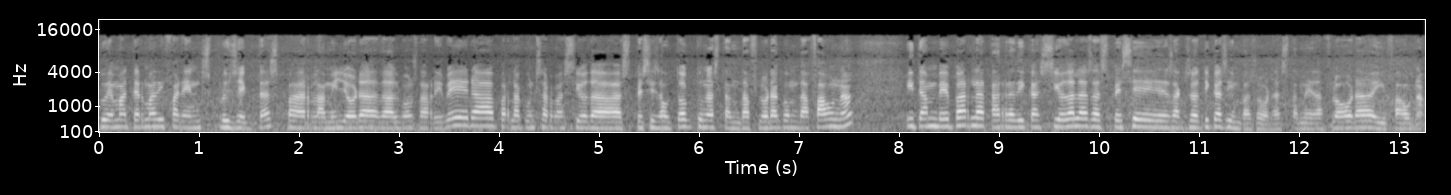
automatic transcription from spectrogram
duem a terme diferents projectes per la millora del bosc de ribera, per la conservació d'espècies autòctones tant de flora com de fauna i també per l'erradicació de les espècies exòtiques invasores, també de flora i fauna.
